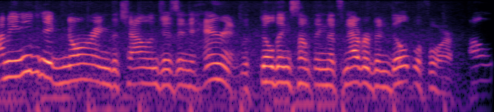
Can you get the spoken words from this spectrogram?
I mean, even ignoring the challenges inherent with building something that's never been built before. I'll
